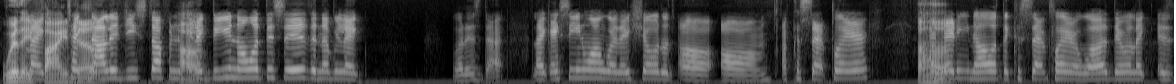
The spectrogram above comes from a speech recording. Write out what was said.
Where they like find them? technology stuff and they'll Oh. be like, "Do you know what this is?" And they'll be like, "What is that?" Like I seen one where they showed a uh, um a cassette player and Uh-huh. they didn't know what the cassette player was. They were like, is,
